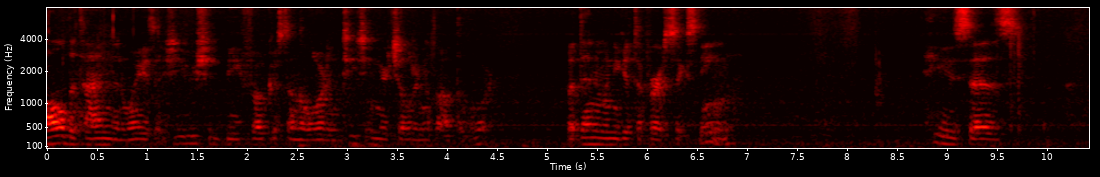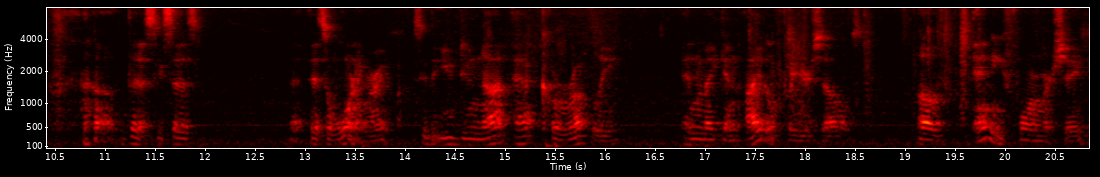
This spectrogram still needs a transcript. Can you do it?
all the times and ways that you should be focused on the Lord and teaching your children about the Lord. But then when you get to verse 16, he says this. He says, it's a warning, right? See that you do not act corruptly and make an idol for yourselves of any form or shape,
